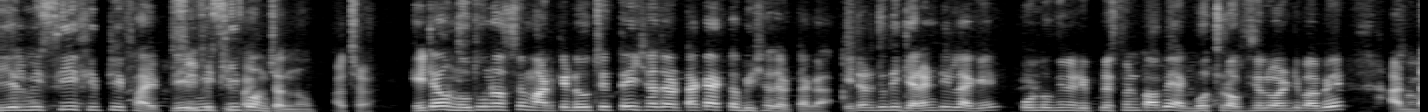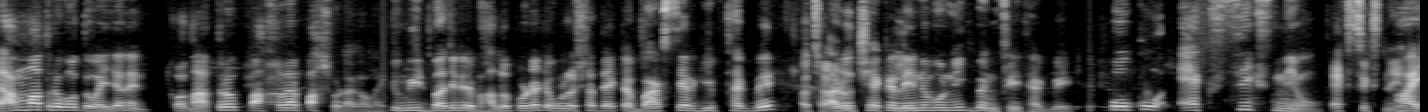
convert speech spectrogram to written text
Realme C fifty five Realme C C55 পঞ্চান্ন। আচ্ছা। এটাও নতুন আছে মার্কেটে হচ্ছে তেইশ হাজার টাকা একটা বিশ হাজার টাকা। এটার যদি গ্যারান্টি লাগে পনেরো দিনের রিপ্লেসমেন্ট পাবে এক বছর অফিসিয়াল ওয়ারেন্টি পাবে। আর দাম মাত্র কত ভাই জানেন? মাত্র পাঁচ হাজার পাঁচশো টাকা ভাই। একটু মিড বাজেটের ভালো প্রোডাক্ট ওগুলোর সাথে একটা বার্সিয়ার গিফট থাকবে। আচ্ছা। আর হচ্ছে একটা লেনোভো নিকবেন ফ্রি থাকবে। Poco X six neo X six ভাই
